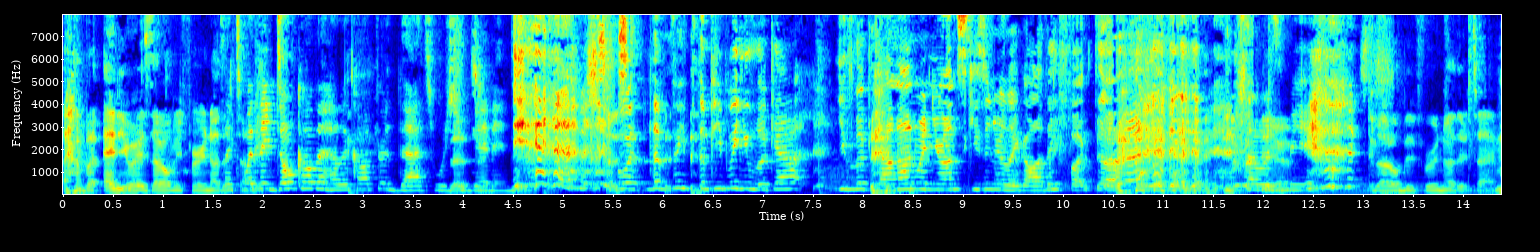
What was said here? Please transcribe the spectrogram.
but anyways, that'll be for another like time. when they don't call the helicopter, that's what you get it. in. The pe- the people you look at, you look down on when you're on skis, and you're like, oh, they fucked up. that was Yeah. me. so that'll be for another time.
